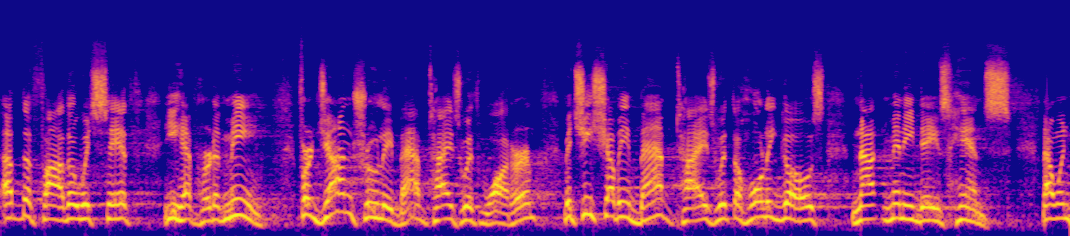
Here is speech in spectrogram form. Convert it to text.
of the Father, which saith, Ye have heard of me. For John truly baptized with water, but ye shall be baptized with the Holy Ghost not many days hence. Now, when,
